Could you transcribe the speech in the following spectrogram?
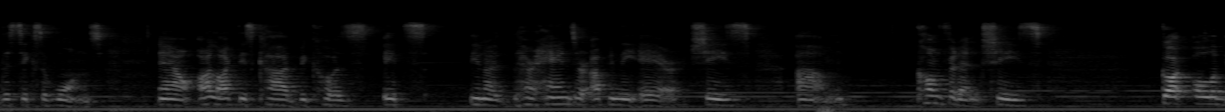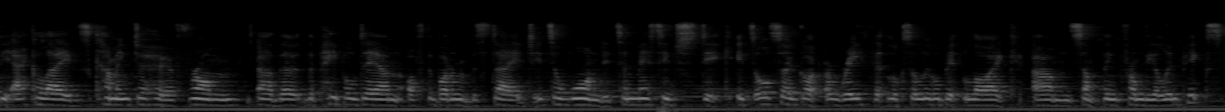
the Six of Wands. Now, I like this card because it's, you know, her hands are up in the air. She's um, confident. She's got all of the accolades coming to her from uh, the, the people down off the bottom of the stage. It's a wand, it's a message stick. It's also got a wreath that looks a little bit like um, something from the Olympics.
